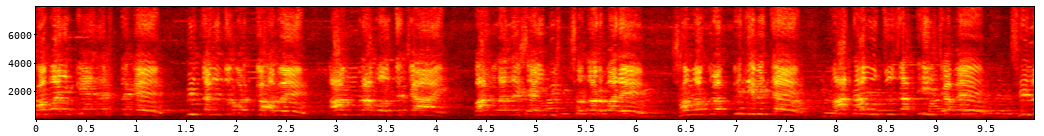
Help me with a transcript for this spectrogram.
সবাইকে এদেশ থেকে বিতাড়িত করতে হবে। আমরা বলতে চাই সেই বিশ্ব দরবারে সমগ্র পৃথিবীতে মাথা উঁচু জাতি হিসাবে ছিল,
